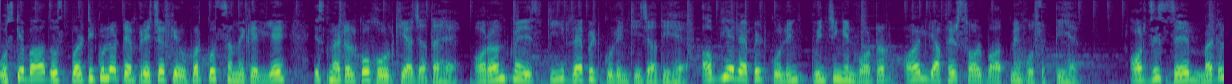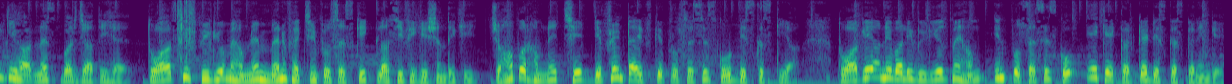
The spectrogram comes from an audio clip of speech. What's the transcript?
उसके बाद उस पर्टिकुलर टेम्परेचर के ऊपर कुछ समय के लिए इस मेटल को होल्ड किया जाता है और अंत में इसकी रैपिड कूलिंग की जाती है। अब ये rapid cooling quenching in water oil या फिर सॉल्ट बाथ में हो सकती है। और जिससे मेटल की हार्डनेस बढ़ जाती है। तो आज की इस वीडियो में हमने मैन्युफैक्चरिंग प्रोसेस की क्लासिफिकेशन देखी, जहाँ पर हमने छह डिफरेंट टाइप्स के प्रोसेसेस को डिस्कस किया। तो आगे आने वाली वीडियोस में हम इन प्रोसेसेस को एक एक करके डिस्कस करेंगे।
